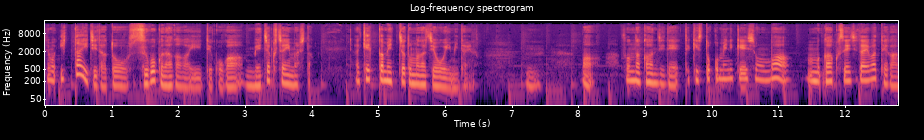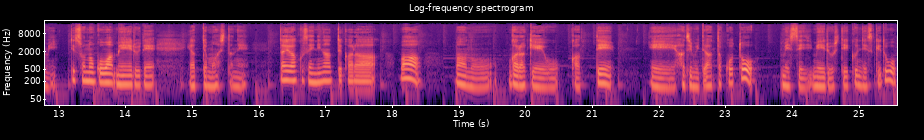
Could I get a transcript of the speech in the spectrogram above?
でも1対1だとすごく仲がいいって子がめちゃくちゃいました。結果めっちゃ友達多いみたいな。うん。まあそんな感じでテキストコミュニケーションは学生時代は手紙。でその後はメールでやってましたね。大学生になってからは、まあ、あのガラケーを買ってえー、初めて会った子とメッセージメールをしていくんですけど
